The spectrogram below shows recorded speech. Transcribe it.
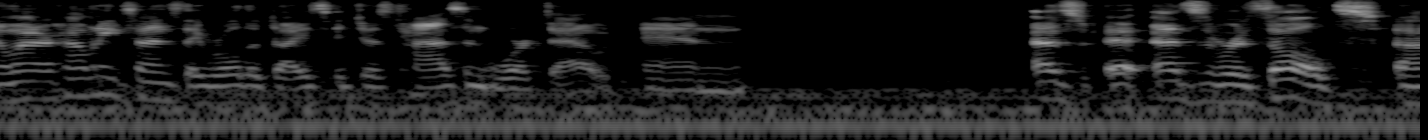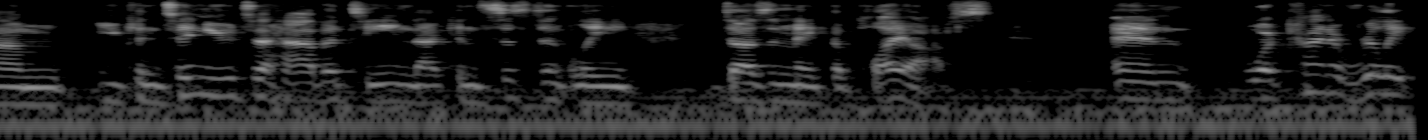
no matter how many times they roll the dice, it just hasn't worked out and as as a result, um, you continue to have a team that consistently doesn't make the playoffs. And what kind of really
